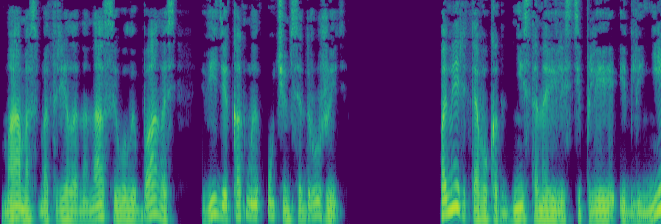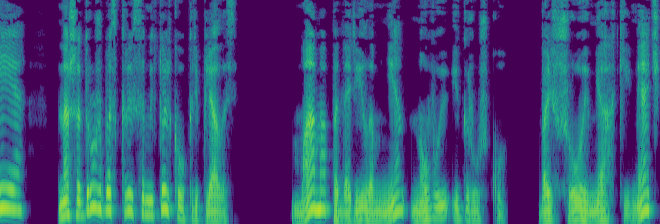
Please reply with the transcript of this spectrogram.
Мама смотрела на нас и улыбалась, видя, как мы учимся дружить. По мере того, как дни становились теплее и длиннее, Наша дружба с крысами только укреплялась. Мама подарила мне новую игрушку — большой мягкий мяч,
